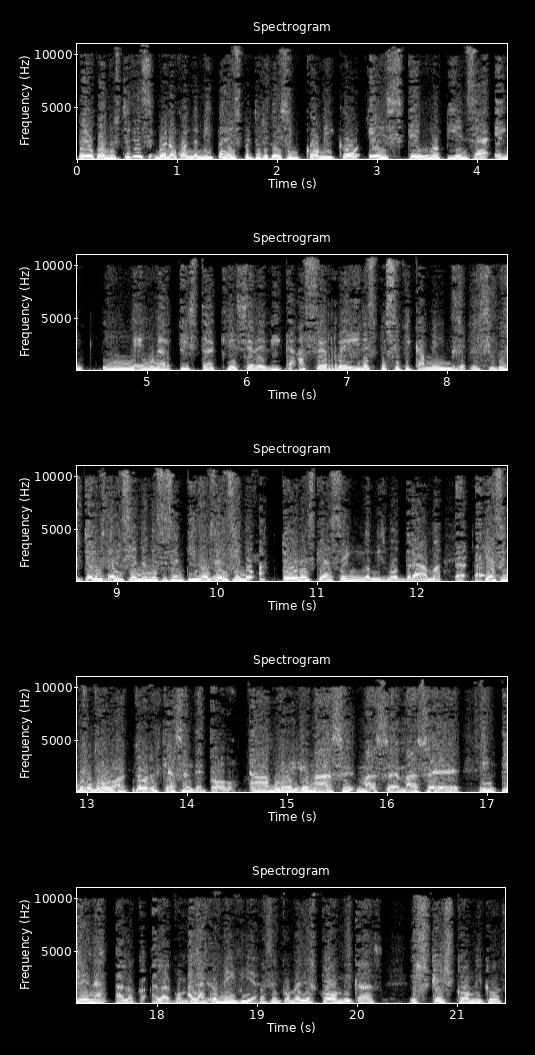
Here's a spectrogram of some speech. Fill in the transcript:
Pero cuando ustedes, bueno, cuando en mi país, Puerto Rico, dicen cómico, es que uno piensa en un, en un artista que se dedica a hacer reír específicamente. ¿Usted lo está diciendo en ese sentido está diciendo actores que hacen lo mismo drama, que hacen de todo, actores que hacen de todo. Ah, muy bien. que más, más, más se inclinan a, lo, a la comedia. A la comedia. Hacen comedias cómicas, sketch cómicos,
